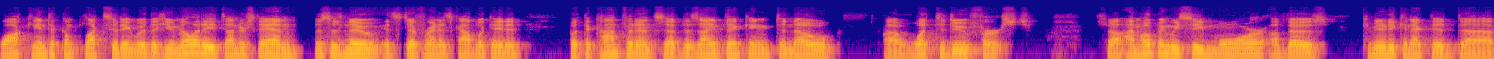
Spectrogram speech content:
walk into complexity with the humility to understand this is new, it's different, it's complicated, but the confidence of design thinking to know uh, what to do first. So I'm hoping we see more of those community connected uh,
